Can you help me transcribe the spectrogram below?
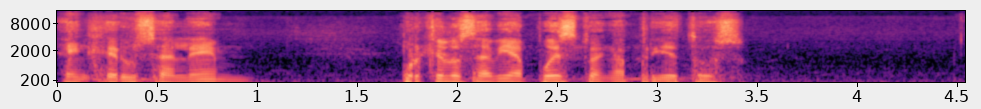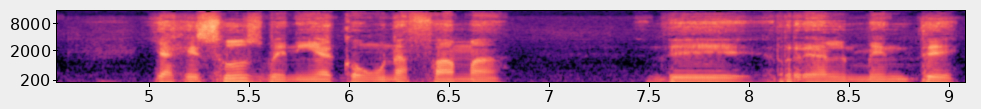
en Jerusalén, porque los había puesto en aprietos. Ya Jesús venía con una fama de realmente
